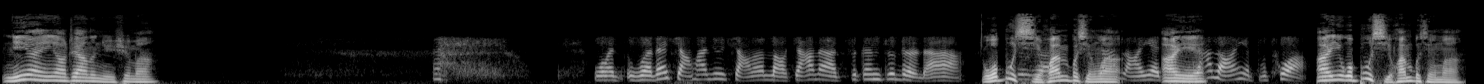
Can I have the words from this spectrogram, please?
您愿意要这样的女婿吗？唉，我我的想法就想了老家的知根知底的。我不喜欢不行吗？阿姨，家长也不错。阿姨，我不喜欢不行吗？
